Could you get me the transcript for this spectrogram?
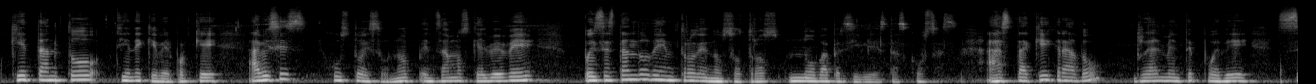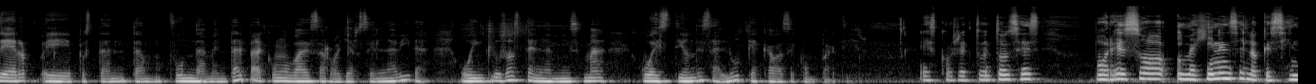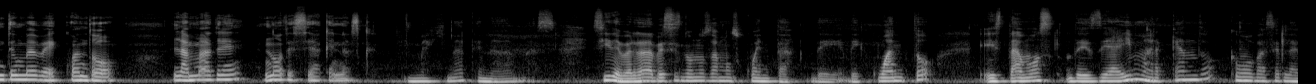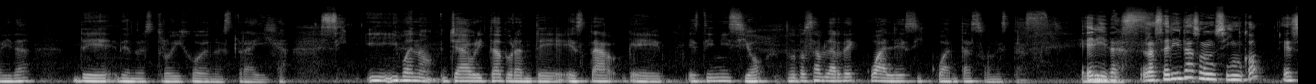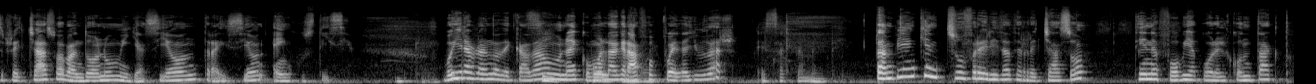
¿Qué tanto tiene que ver? Porque a veces justo eso, ¿no? Pensamos que el bebé, pues estando dentro de nosotros, no va a percibir estas cosas. ¿Hasta qué grado realmente puede ser eh, pues tan, tan fundamental para cómo va a desarrollarse en la vida? O incluso hasta en la misma cuestión de salud que acabas de compartir. Es correcto. Entonces, por eso, imagínense lo que siente un bebé cuando la madre no desea que nazca. Imagínate nada más. Sí, de verdad, a veces no nos damos cuenta de, de cuánto estamos desde ahí marcando cómo va a ser la vida de, de nuestro hijo, de nuestra hija. Sí. Y, y bueno, ya ahorita durante esta, eh, este inicio nos vas a hablar de cuáles y cuántas son estas Heridas. Las heridas son cinco. Es rechazo, abandono, humillación, traición e injusticia. Voy a ir hablando de cada Sí, una y cómo la grafo favor. puede ayudar. Exactamente. También quien sufre herida de rechazo tiene fobia por el contacto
